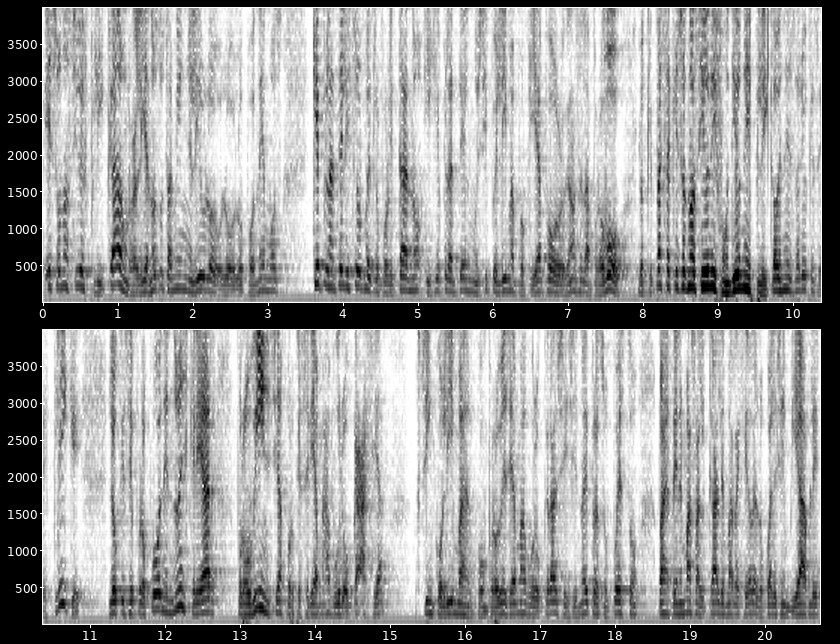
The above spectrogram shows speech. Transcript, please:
Eso no ha sido explicado en realidad. Nosotros también en el libro lo, ponemos. ¿Qué plantea el Instituto Metropolitano y qué plantea el municipio de Lima? Porque ya por ordenanza la aprobó. Lo que pasa es que eso no ha sido difundido ni explicado. Es necesario que se explique. Lo que se propone no es crear provincias, porque sería más burocracia cinco limas con provincia más burocracia y si no hay presupuesto vas a tener más alcaldes, más regidores, lo cual es inviable.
